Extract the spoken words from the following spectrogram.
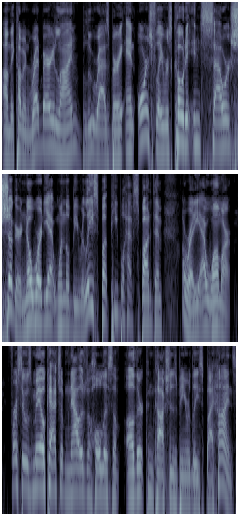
Um, they come in red berry, lime, blue raspberry, and orange flavors coated in sour sugar. No word yet when they'll be released, but people have spotted them already at Walmart. First, it was mayo ketchup. Now there's a whole list of other concoctions being released by Heinz.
